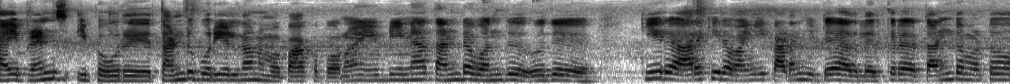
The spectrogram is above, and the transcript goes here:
ஹாய் ஃப்ரெண்ட்ஸ் இப்போ ஒரு தண்டு பொரியல் தான் நம்ம பார்க்க போகிறோம் எப்படின்னா தண்டை வந்து இது கீரை அரைக்கீரை வாங்கி கடைஞ்சிட்டு அதில் இருக்கிற தண்டை மட்டும்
